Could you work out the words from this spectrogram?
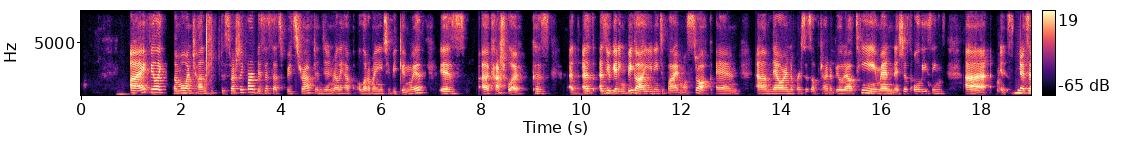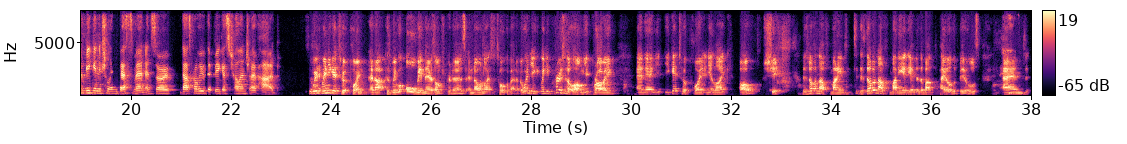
I feel like number one challenge, especially for a business that's bootstrapped and didn't really have a lot of money to begin with, is uh, cash flow. Because as, as you're getting bigger, you need to buy more stock. And um, now we're in the process of trying to build our team. And it's just all these things. Uh, it's, you know, it's a big initial investment. And so that's probably the biggest challenge I've had. So when, when you get to a point, and because we've all been there as entrepreneurs, and no one likes to talk about it, but when you when you're cruising along, you're growing, and then you, you get to a point, and you're like, "Oh shit, there's not enough money. To, there's not enough money at the end of the month to pay all the bills, and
